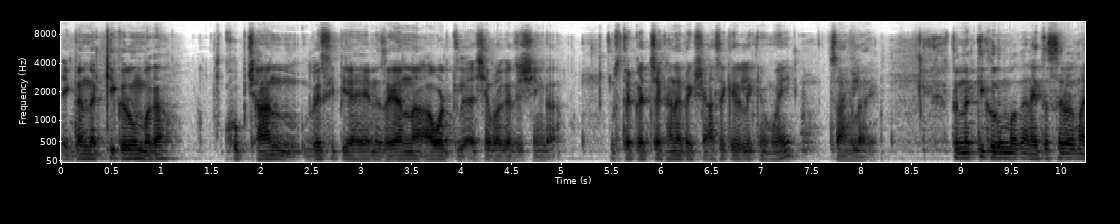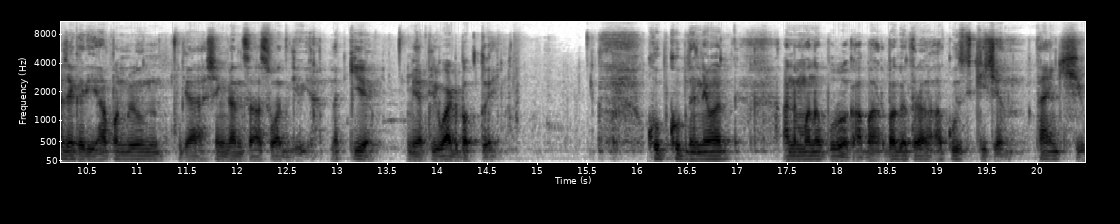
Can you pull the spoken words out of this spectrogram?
एकदा नक्की करून बघा. खूप छान रेसिपी आहे आणि सगळ्यांना आवडतील अशा प्रकारच्या शेंगा. नुसत्या कच्च्या खाण्यापेक्षा असं केलेलं किंवा चांगलं आहे. तर नक्की करून बघा नाही तर सरळ माझ्या घरी आपण मिळून या शेंगांचा आस्वाद घेऊया. नक्की आहे मी आपली वाट बघतोय. खूप खूप धन्यवाद आणि मनपूर्वक आभार. बघत राहा अकूज किचन. थँक्यू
